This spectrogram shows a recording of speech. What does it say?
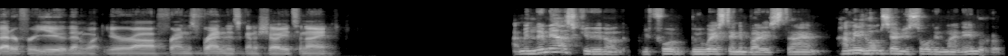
better for you than what your uh, friend's friend is going to show you tonight. I mean, let me ask you, you know, before we waste anybody's time, how many homes have you sold in my neighborhood?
